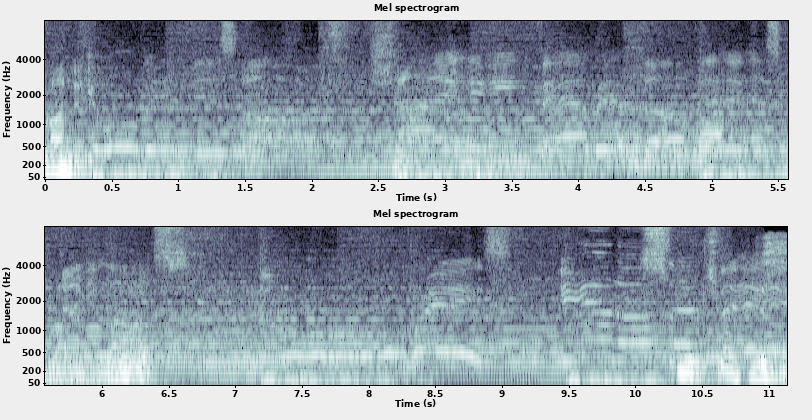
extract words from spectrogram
Running, running in the woods, spiritual healing.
